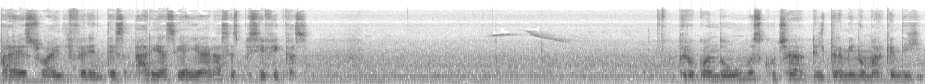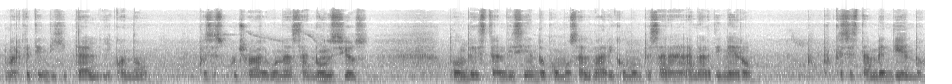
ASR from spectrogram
Para eso hay diferentes áreas y hay áreas específicas. Pero cuando uno escucha el término marketing digital y cuando pues escucho algunos anuncios donde están diciendo cómo salvar y cómo empezar a ganar dinero porque se están vendiendo,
